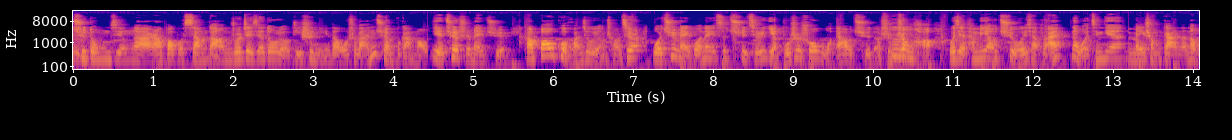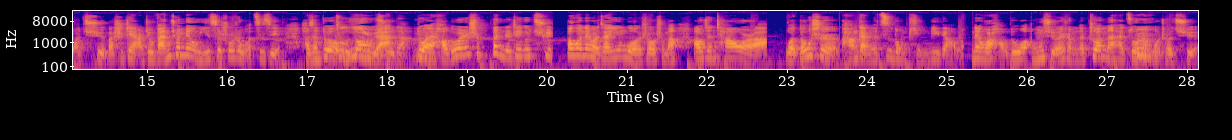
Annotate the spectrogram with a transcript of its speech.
去东京啊，然后包括香港，你说这些都是有迪士尼的，我是完全不感冒，也确实没去。然后包括环球影城，其实我去美国那一次去，其实也不是说我要去的，是正好我姐他们要去，我就想说，哎，那我今天没什么干的，那我去吧。是这样，就完全没有一次说是我自己好像都有意愿的。对，好多人是奔着这个去。包括那会儿在英国的时候，什么 Alton Tower 啊。我都是好像感觉自动屏蔽掉了。那会儿好多同学什么的专门还坐着火车去，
